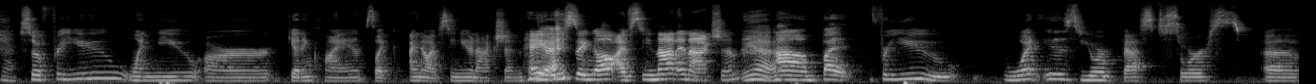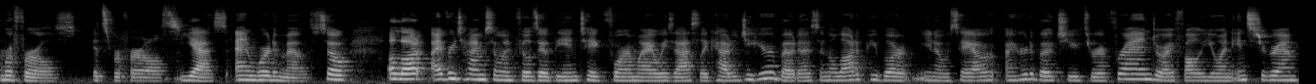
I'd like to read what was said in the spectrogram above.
Yeah. So for you, when you are getting clients, like I know I've seen you in action. Hey, Yeah. are you single? I've seen that in action. Yeah. Um, but for you, what is your best source of Referrals. its referrals? Yes, and word of mouth. So a lot every time someone fills out the intake form, I always ask like, "How did you hear about us?" And a lot of people are, you know, say, "I I heard about you through a friend or I follow you on Instagram."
